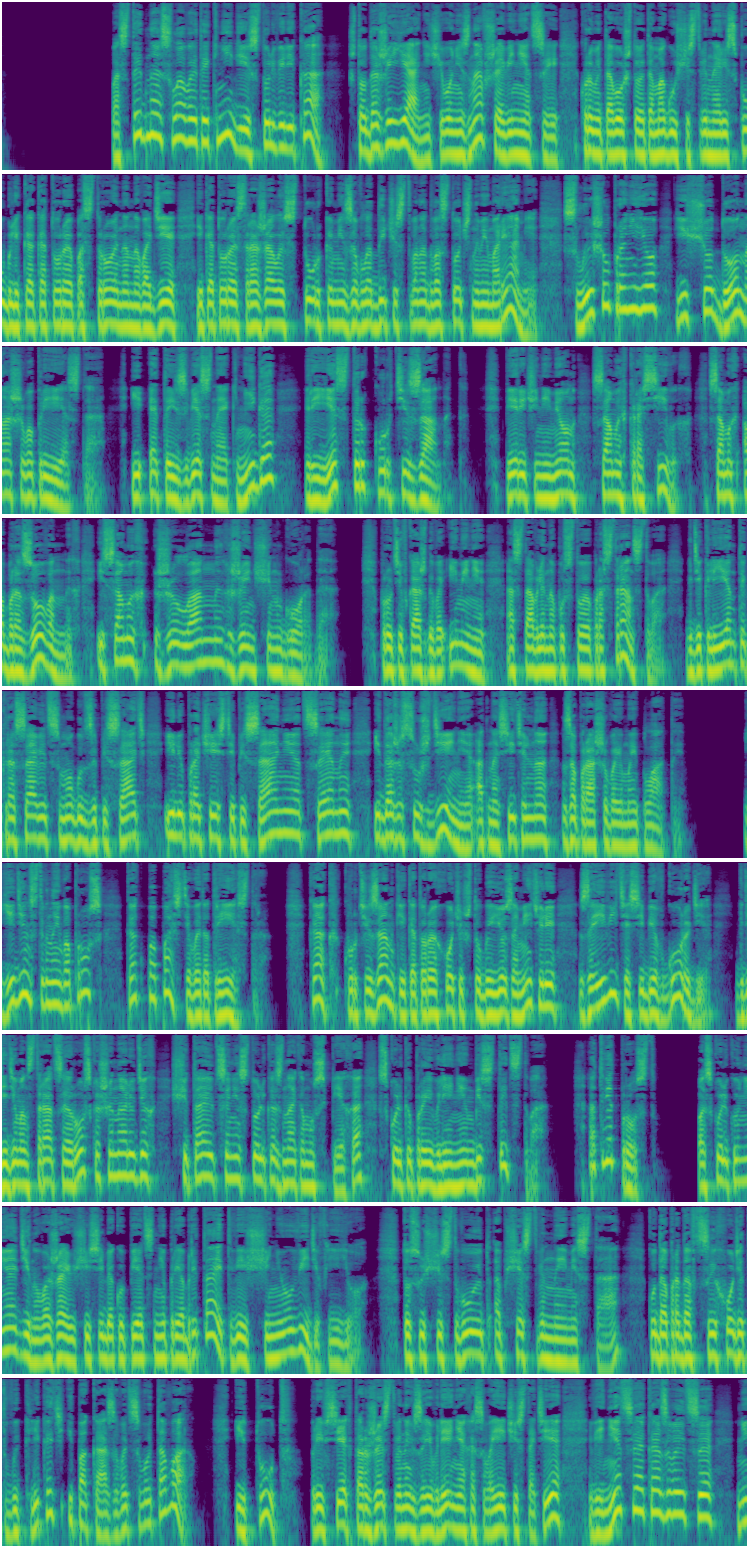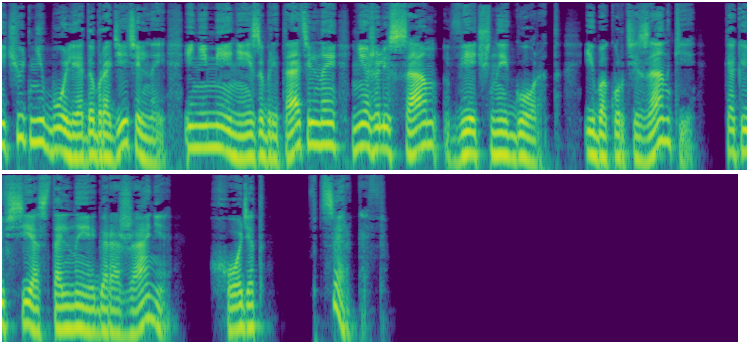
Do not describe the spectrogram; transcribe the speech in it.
Постыдная слава этой книги столь велика, что даже я, ничего не знавший о Венеции, кроме того, что это могущественная республика, которая построена на воде и которая сражалась с турками за владычество над восточными морями, слышал про нее еще до нашего приезда. И эта известная книга — «Реестр куртизанок». Перечень имен самых красивых, самых образованных и самых желанных женщин города. Против каждого имени оставлено пустое пространство, где клиенты-красавиц смогут записать или прочесть описания, цены и даже суждения относительно запрашиваемой платы. Единственный вопрос — как попасть в этот реестр? Как куртизанке, которая хочет, чтобы ее заметили, заявить о себе в городе где демонстрация роскоши на людях считается не столько знаком успеха, сколько проявлением бесстыдства? Ответ прост. Поскольку ни один уважающий себя купец не приобретает вещи, не увидев ее, то существуют общественные места, куда продавцы ходят выкликать и показывать свой товар. И тут при всех торжественных заявлениях о своей чистоте Венеция оказывается ничуть не более добродетельной и не менее изобретательной, нежели сам вечный город, ибо куртизанки, как и все остальные горожане, ходят в церковь.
